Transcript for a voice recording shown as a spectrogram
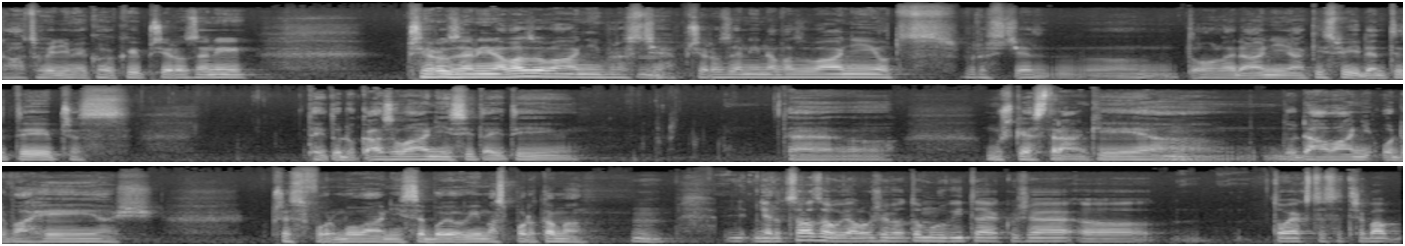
Já to vidím jako takový přirozený, přirozený navazování prostě. Hmm. Přirozený navazování od prostě eh, toho hledání nějaký své identity přes tady to dokazování si tady ty té uh, mužské stránky a hmm. dodávání odvahy až přes formování se bojovými sportama. Hmm. Mě docela zaujalo, že vy o tom mluvíte, jakože uh, to, jak jste se třeba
